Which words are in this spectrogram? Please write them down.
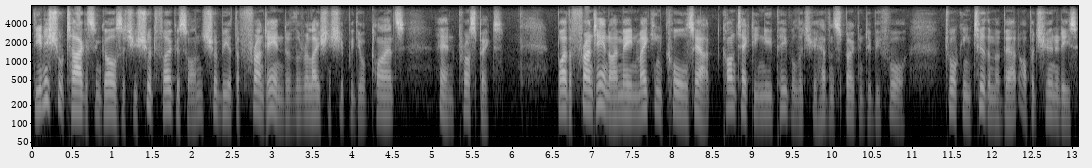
The initial targets and goals that you should focus on should be at the front end of the relationship with your clients and prospects. By the front end, I mean making calls out, contacting new people that you haven't spoken to before, talking to them about opportunities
